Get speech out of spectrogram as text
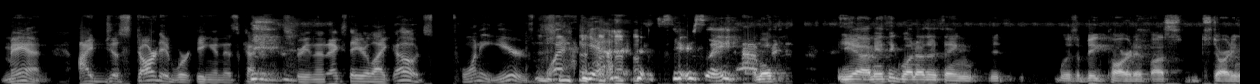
man, I just started working in this kind of industry, and the next day you're like, oh, it's 20 years. What? yeah seriously I mean, yeah, I mean, I think one other thing that was a big part of us starting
